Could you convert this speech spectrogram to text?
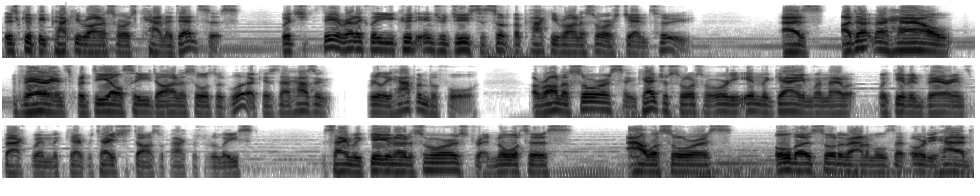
This could be Pachyrhinosaurus canadensis, which theoretically you could introduce as sort of a Pachyrhinosaurus Gen 2. As I don't know how variants for DLC dinosaurs would work, as that hasn't really happened before. Ouranosaurus and Kentrosaurus were already in the game when they were were given variants back when the Cretaceous Dinosaur Pack was released. The same with Giganotosaurus, Dreadnoughtus, Allosaurus, all those sort of animals that already had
